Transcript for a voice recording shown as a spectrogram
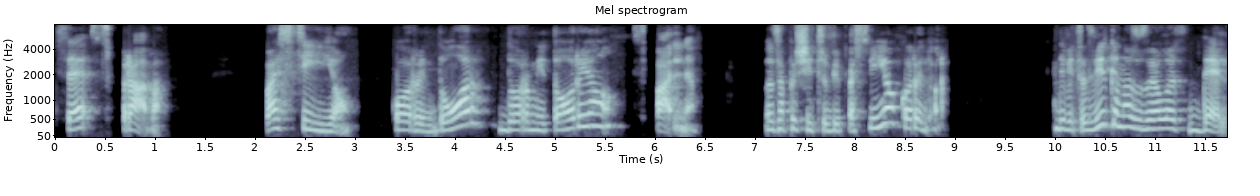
це справа. Pasillo – коридор, дорміторіо, спальня. Запишіть собі пасіо, коридор. Дивіться, звідки у нас взялось дель?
